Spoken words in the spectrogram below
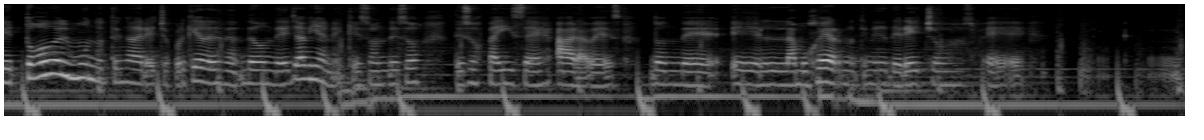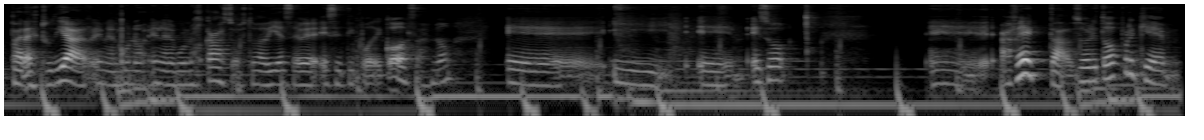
que todo el mundo tenga derecho, porque desde de donde ella viene, que son de esos, de esos países árabes, donde eh, la mujer no tiene derechos eh, para estudiar, en algunos, en algunos casos todavía se ve ese tipo de cosas, ¿no? Eh, y eso afecta, sobre todo porque,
